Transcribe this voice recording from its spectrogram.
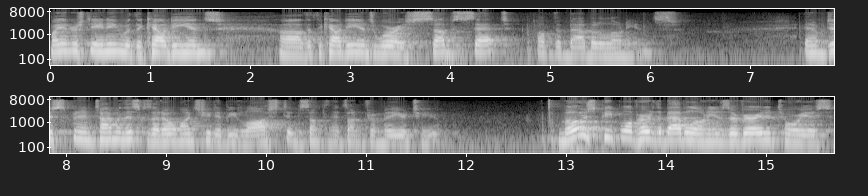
My understanding with the Chaldeans, uh, that the Chaldeans were a subset of the Babylonians. And I'm just spending time on this because I don't want you to be lost in something that's unfamiliar to you. Most people have heard of the Babylonians. They're very notorious.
